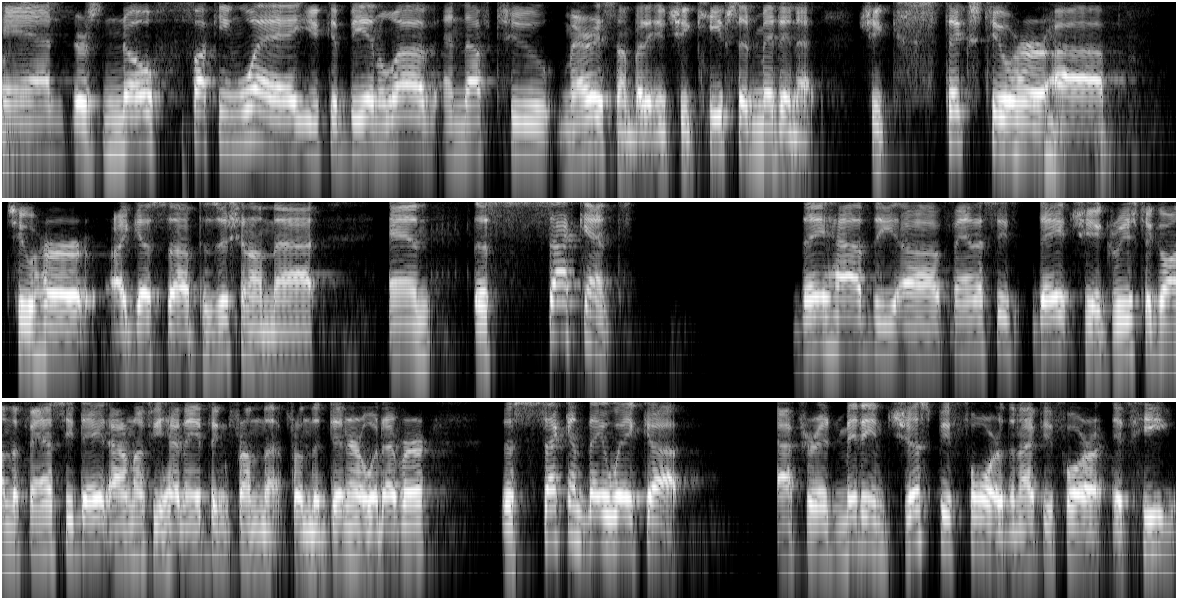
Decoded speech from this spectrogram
And there's no fucking way you could be in love enough to marry somebody. And she keeps admitting it. She sticks to her, uh, to her, I guess, uh, position on that. And the second they have the uh, fantasy date, she agrees to go on the fantasy date. I don't know if you had anything from the from the dinner or whatever. The second they wake up, after admitting just before the night before, if he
